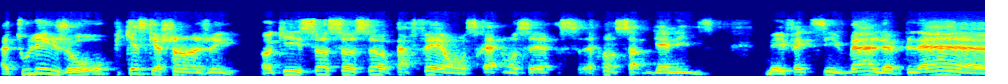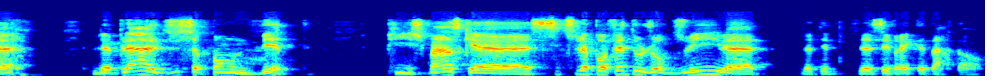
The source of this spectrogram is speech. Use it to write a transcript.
à tous les jours. Puis qu'est-ce qui a changé? OK, ça, ça, ça, parfait, on s'organise. Mais effectivement, le plan, euh, le plan a dû se pondre vite. Puis je pense que si tu ne l'as pas fait aujourd'hui, euh, c'est vrai que tu es en retard.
